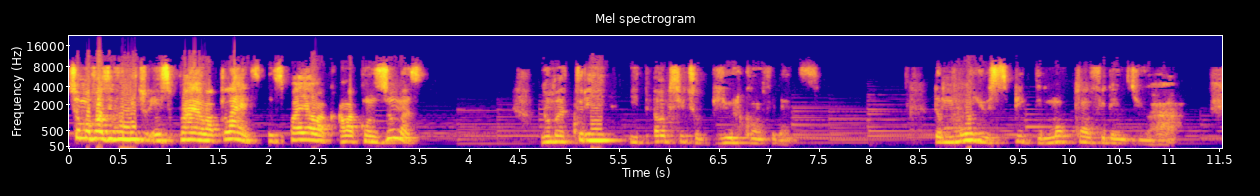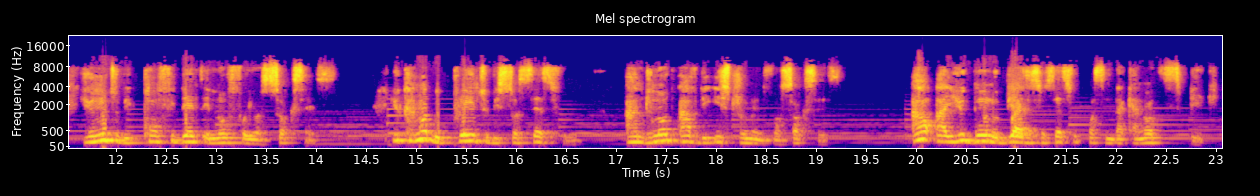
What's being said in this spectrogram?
Some of us even need to inspire our clients, inspire our, our consumers. Number three, it helps you to build confidence. The more you speak, the more confident you are. You need to be confident enough for your success. You cannot be praying to be successful and do not have the instrument for success. How are you going to be as a successful person that cannot speak?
